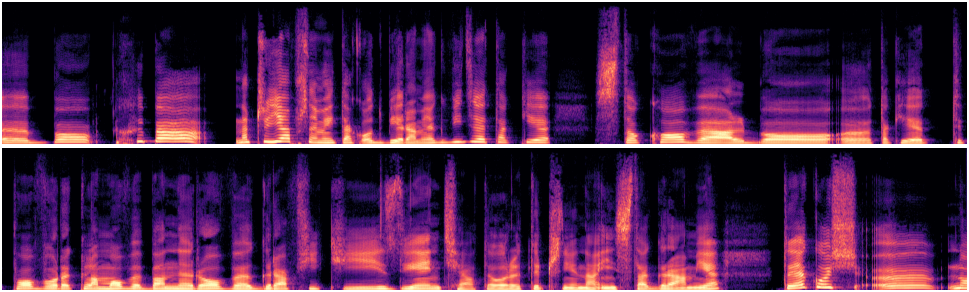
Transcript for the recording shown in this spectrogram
E, bo chyba znaczy ja przynajmniej tak odbieram. Jak widzę takie stokowe albo e, takie typowo reklamowe, banerowe grafiki, zdjęcia teoretycznie na Instagramie, to jakoś e, no,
